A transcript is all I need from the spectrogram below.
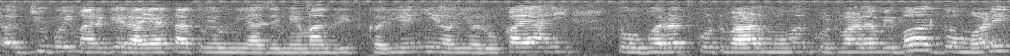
અજ્જુભાઈ માર્ગે આવ્યા હતા, તો એમની આજે મહેમાન રીત કરી અહીં, અહીંયા રોકાયા અહીં. તો ભરત કોટવાળ, મોહન કોટવાળ અમે બધો મળી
